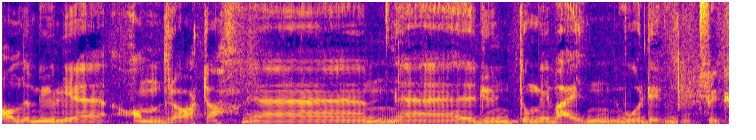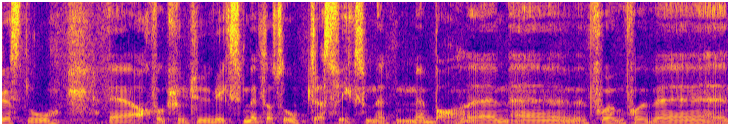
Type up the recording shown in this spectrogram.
alle mulige andre arter eh rundt om i verden hvor det utvikles nå eh, akvakulturvirksomhet, altså oppdrettsvirksomhet med, eh, for, for, eh,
